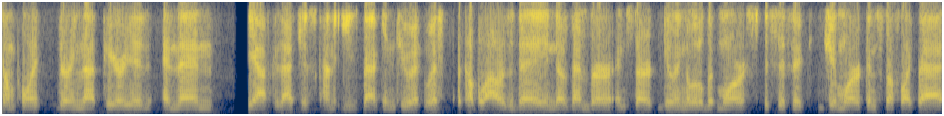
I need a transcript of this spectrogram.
some point during that period, and then yeah, after that, just kind of ease back into it with a couple hours a day in November and start doing a little bit more specific gym work and stuff like that,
